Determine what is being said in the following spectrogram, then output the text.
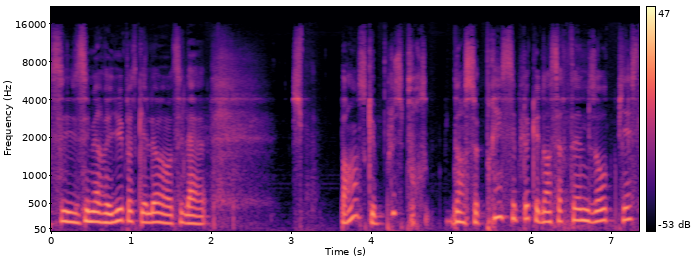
c'est merveilleux parce que là, c'est la. Je pense que plus pour dans ce principe-là que dans certaines autres pièces,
